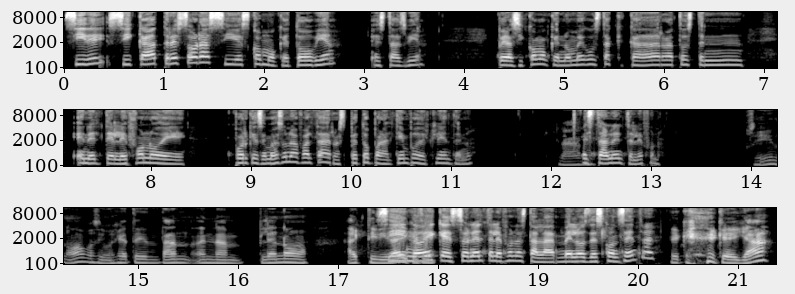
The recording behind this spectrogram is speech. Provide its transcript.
sí, sí, cada tres horas sí es como que todo bien, estás bien. Pero así como que no me gusta que cada rato estén en el teléfono de, porque se me hace una falta de respeto para el tiempo del cliente, ¿no? Claro. Están en el teléfono. Sí, no, pues imagínate, están en pleno actividad. Sí, no, y que son el teléfono hasta la, me los desconcentran. Que, que, ya.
